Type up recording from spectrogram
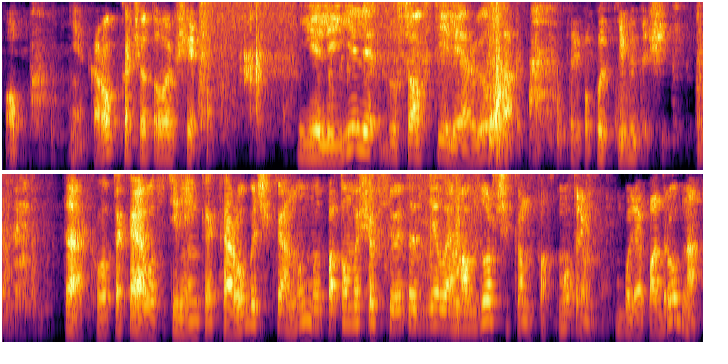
Оп. Не, коробка что-то вообще еле-еле душа в теле рвется при попытке вытащить. Так, вот такая вот стильненькая коробочка. Ну, мы потом еще все это сделаем обзорчиком, посмотрим более подробно.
